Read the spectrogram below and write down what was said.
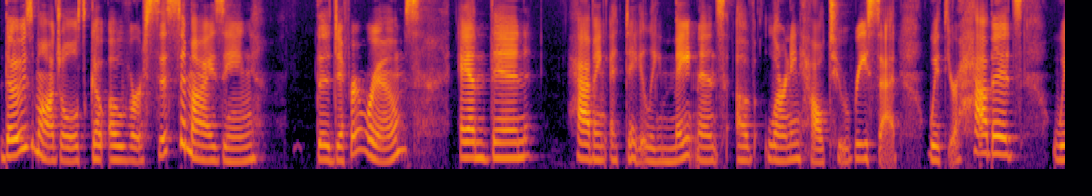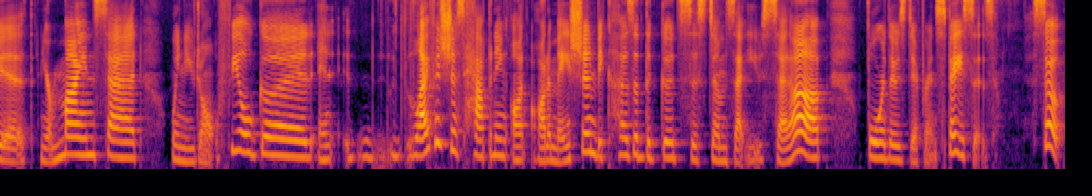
Those modules go over systemizing the different rooms and then having a daily maintenance of learning how to reset with your habits, with your mindset, when you don't feel good. And life is just happening on automation because of the good systems that you set up for those different spaces. So,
